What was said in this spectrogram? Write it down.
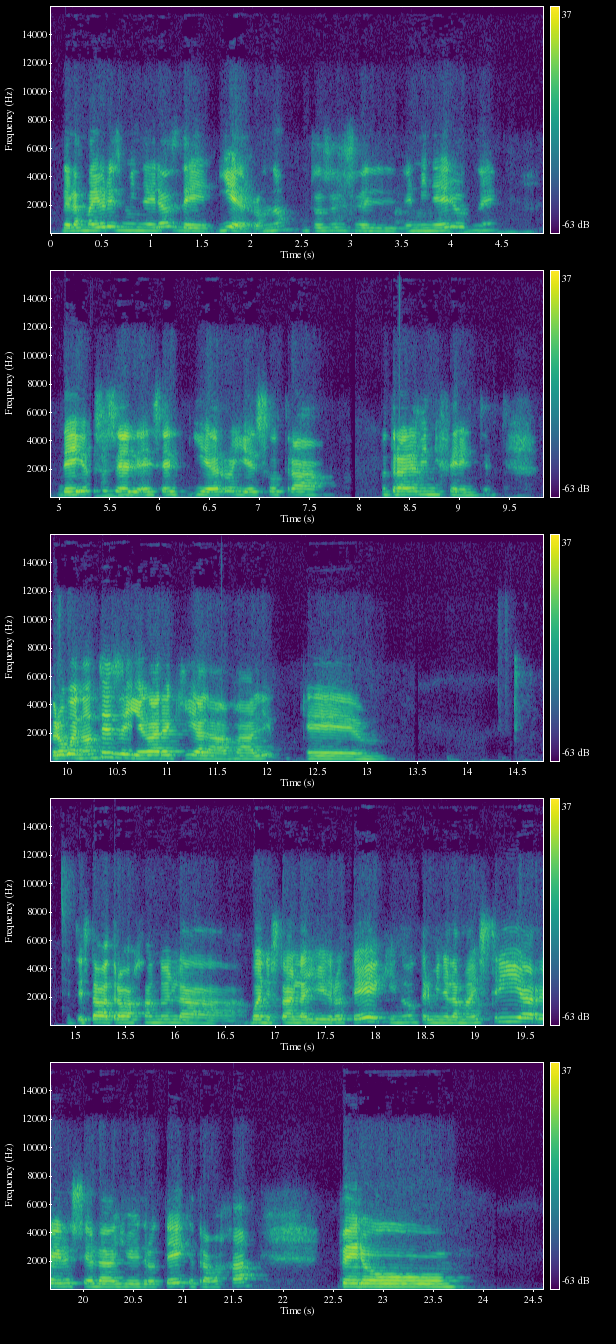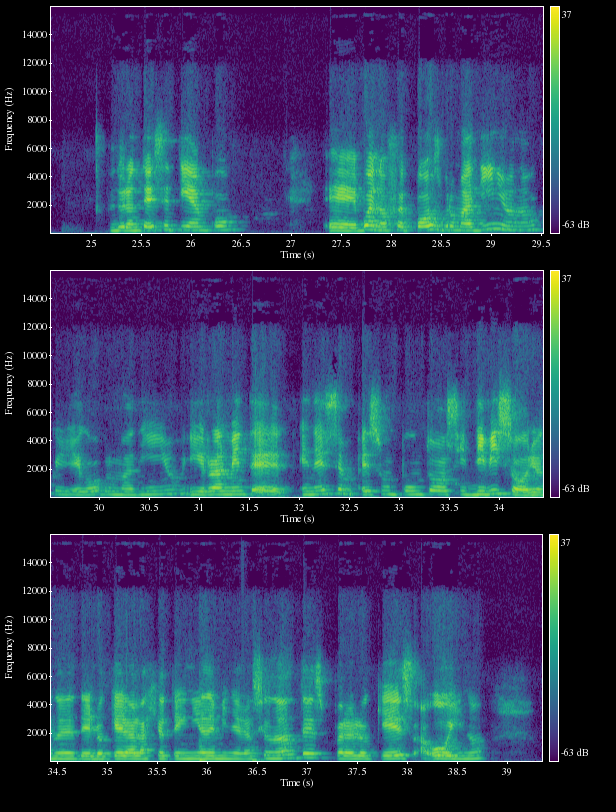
de las mayores mineras de hierro, ¿no? Entonces el, minero de ellos es el, es el hierro y es otra, otra área bien diferente. Pero bueno, antes de llegar aquí a la Vale, eh, estaba trabajando en la, bueno, estaba en la Hidrotec no terminé la maestría, regresé a la Hidrotec a trabajar, pero durante ese tiempo, eh, bueno, fue post Brumadinho, ¿no? Que llegó Brumadinho y realmente en ese es un punto así divisorio de lo que era la geotecnia de mineración antes para lo que es hoy, ¿no?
